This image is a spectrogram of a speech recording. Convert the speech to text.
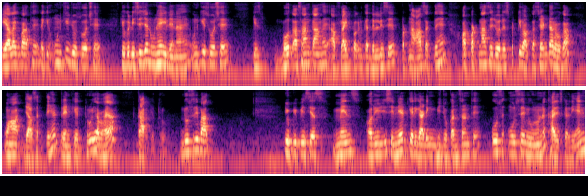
ये अलग बात है, लेकिन उनकी जो सोच है, क्योंकि डिसीज़न उन्हें ही लेना है, उनकी सोच है कि बहुत आसान काम है। आप फ़्लाइट पकड़ कर दिल्ली से पटना आ सकते हैं और पटना से जो रिस्पेक्टिव आपका सेंटर होगा, वहाँ जा सकते हैं ट्रेन के थ्रू या भाया कार के थ्रू दूसरी बात U P P C S mains और यू जी सी नेट के रिगार्डिंग भी जो कंसर्न थे, उस, उसे भी उन्होंने खारिज कर दिया। यानी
